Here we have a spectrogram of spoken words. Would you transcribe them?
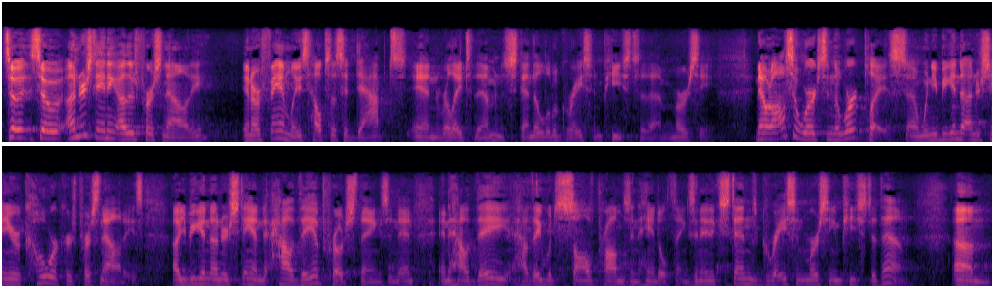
So, so understanding others' personality in our families helps us adapt and relate to them and extend a little grace and peace to them, mercy. Now, it also works in the workplace. Uh, when you begin to understand your coworkers' personalities, uh, you begin to understand how they approach things and, and, and how, they, how they would solve problems and handle things. And it extends grace and mercy and peace to them. Um,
